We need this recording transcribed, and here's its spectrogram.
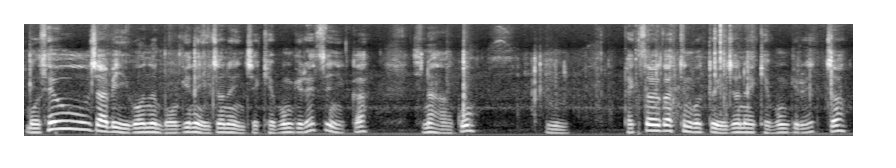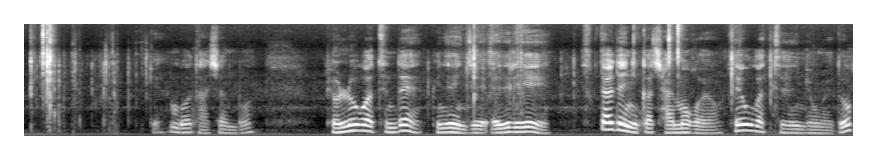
뭐 새우잡이 이거는 먹이는 예전에 이제 개봉기를 했으니까 지나가고, 음, 백설 같은 것도 예전에 개봉기를 했죠. 이렇게 한번 다시 한번 별로 같은데 굉장히 이제 애들이 숙달되니까 잘 먹어요. 새우 같은 경우에도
